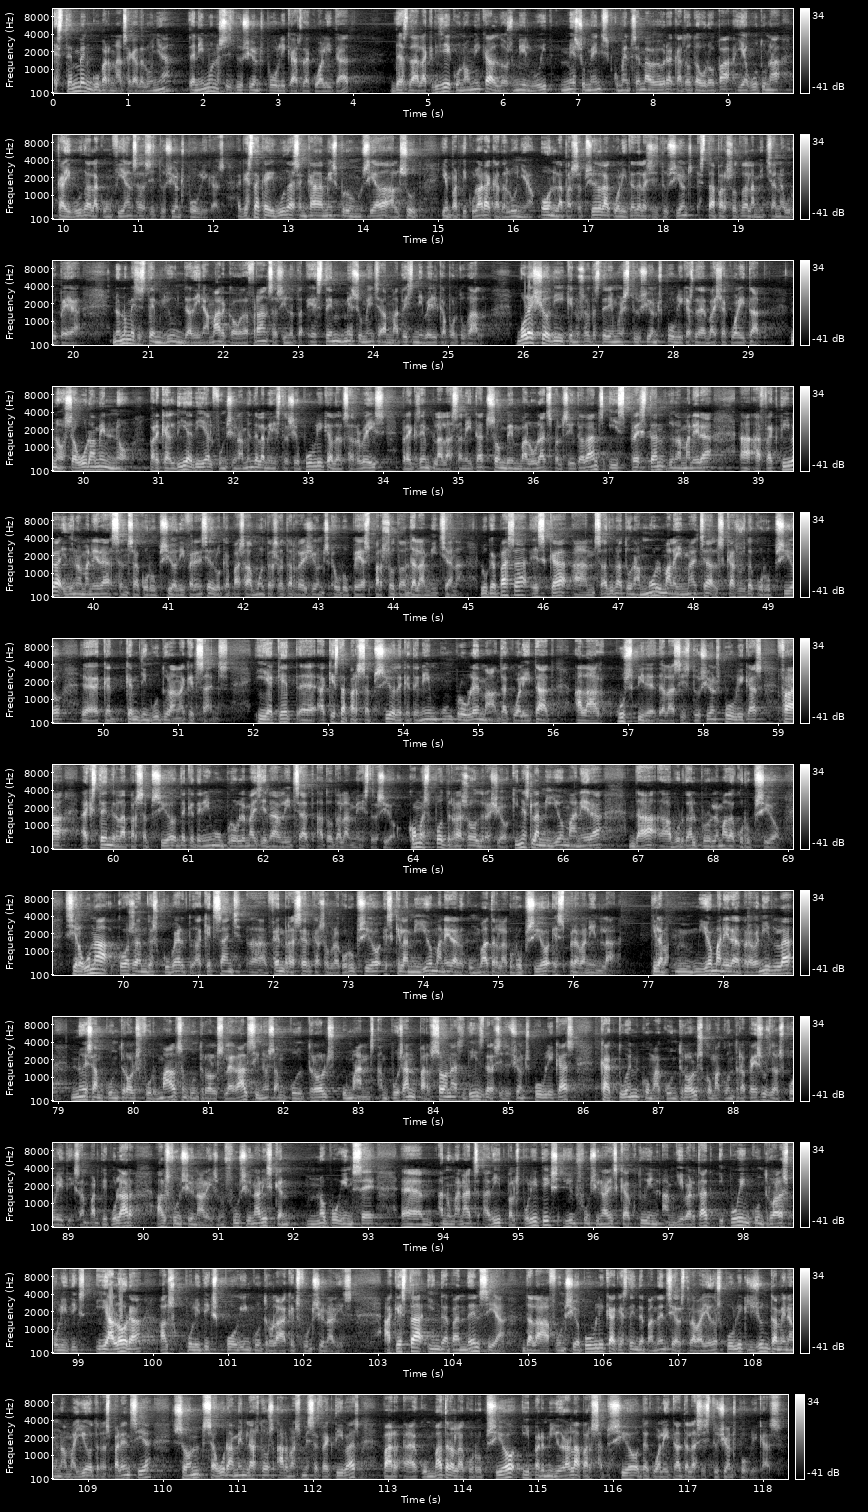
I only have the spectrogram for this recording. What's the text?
Estem ben governats a Catalunya? Tenim unes institucions públiques de qualitat? Des de la crisi econòmica del 2008, més o menys, comencem a veure que a tota Europa hi ha hagut una caiguda de la confiança en les institucions públiques. Aquesta caiguda és encara més pronunciada al sud, i en particular a Catalunya, on la percepció de la qualitat de les institucions està per sota de la mitjana europea. No només estem lluny de Dinamarca o de França, sinó que estem més o menys al mateix nivell que Portugal. Vol això dir que nosaltres tenim institucions públiques de baixa qualitat? No, segurament no, perquè el dia a dia el funcionament de l'administració pública, dels serveis, per exemple, la sanitat, són ben valorats pels ciutadans i es presten d'una manera eh, efectiva i d'una manera sense corrupció, a diferència del que passa a moltes altres regions europees per sota de la mitjana. El que passa és que ens ha donat una molt mala imatge els casos de corrupció eh, que, que hem tingut durant aquests anys i aquest, eh, aquesta percepció de que tenim un problema de qualitat a la cúspide de les institucions públiques fa extendre la percepció de que tenim un problema generalitzat a tota l'administració. Com es pot resoldre això? Quina és la millor manera d'abordar el problema de corrupció? Si alguna cosa hem descobert aquests anys eh, fent recerca sobre corrupció és que la millor manera de combatre la corrupció és prevenint-la. I la millor manera de prevenir-la no és amb controls formals, amb controls legals, sinó és amb controls humans, amb posant persones dins de les institucions públiques que actuen com a controls, com a contrapesos dels polítics, en particular els funcionaris. Uns funcionaris que no puguin ser anomenats a dit pels polítics i uns funcionaris que actuïn amb llibertat i puguin controlar els polítics i alhora els polítics puguin controlar aquests funcionaris. Aquesta independència de la funció pública, aquesta independència dels treballadors públics, juntament amb una major transparència, són segurament les dues armes més efectives per eh, combatre la corrupció i per millorar la percepció de qualitat de les institucions públiques.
